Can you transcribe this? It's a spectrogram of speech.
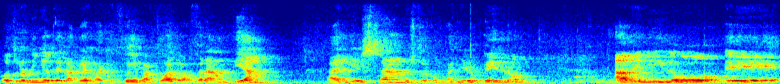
otro niño de la guerra que fue evacuado a Francia, allí está nuestro compañero Pedro, ha venido eh,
